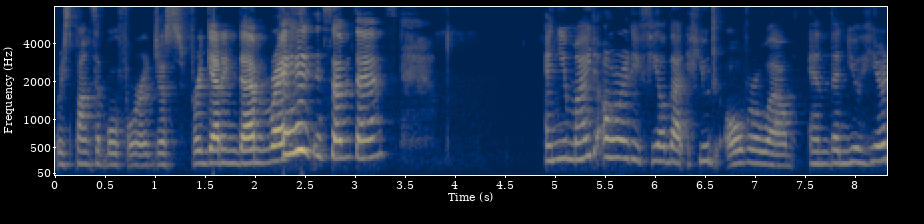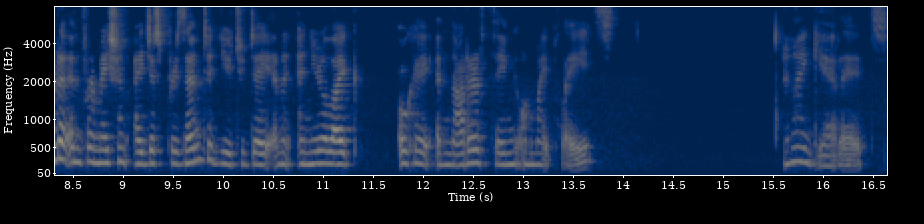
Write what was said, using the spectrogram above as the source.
responsible for just forgetting them, right? Sometimes. And you might already feel that huge overwhelm, and then you hear the information I just presented you today, and, and you're like, okay, another thing on my plate. And I get it.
